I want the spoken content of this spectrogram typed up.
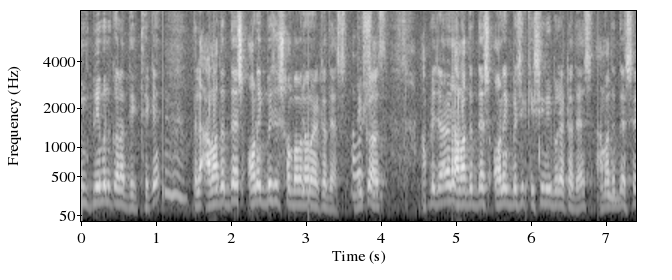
ইমপ্লিমেন্ট করার দিক থেকে তাহলে আমাদের দেশ অনেক বেশি সম্ভাবনাময় একটা দেশ। বিকজ আপনি জানেন আমাদের দেশ অনেক বেশি কৃষি নির্ভর একটা দেশ। আমাদের দেশে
